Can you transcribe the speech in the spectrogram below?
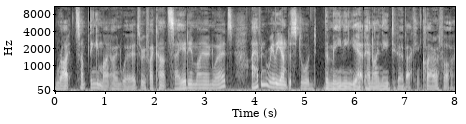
write something in my own words or if I can't say it in my own words, I haven't really understood the meaning yet and I need to go back and clarify.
